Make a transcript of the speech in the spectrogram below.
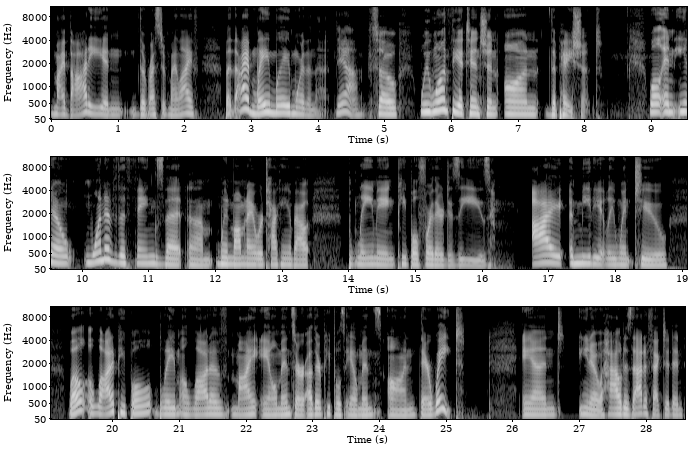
my body and the rest of my life. But I'm way, way more than that. Yeah. So we want the attention on the patient. Well, and you know, one of the things that um, when mom and I were talking about blaming people for their disease, I immediately went to, well, a lot of people blame a lot of my ailments or other people's ailments on their weight. And, you know, how does that affect it? And,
